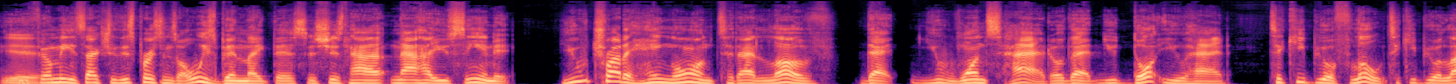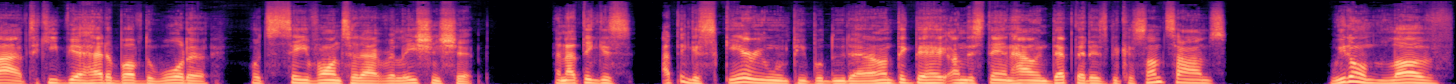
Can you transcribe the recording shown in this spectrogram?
You feel me? It's actually this person's always been like this. It's just how now how you seeing it. You try to hang on to that love that you once had or that you thought you had to keep you afloat, to keep you alive, to keep your head above the water, or to save on to that relationship. And I think it's I think it's scary when people do that. I don't think they understand how in depth that is because sometimes we don't love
